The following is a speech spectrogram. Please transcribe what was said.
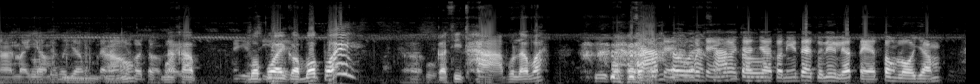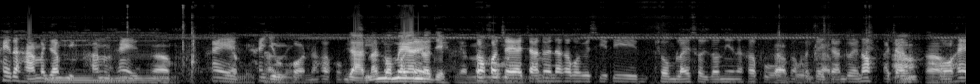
หารมาเดี๋ยวย้ำมาย้ำแต่เอานี้ก็จะปล่อย นะครับให้ำบ่ FC ปล่อยก็บ่ปล่อยครับผมก็สิท่าพุ่นแล้ววะ คือผมเข้าสามใจตัวเข้าใจสามว่าอาจารย์ตัวยาตอนนี้ได้ตัวเลขแล้วแต่ต้องรอย้ำให้ทหารมาย้ำอีกครั้งหนึ่งให้ ครับ ให้ให้อยู่ก่อนนะครับผมญาติมันบ่แม่นว่าติต้องเข้าใจอาจารย์ด้วยนะครับผมเวทีที่ชมไลฟ์สดตอนนี้นะครับผมครับต้องเข้าใจผมอาจารย์ด้วยเนาะอาจารย์ครับขอให้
